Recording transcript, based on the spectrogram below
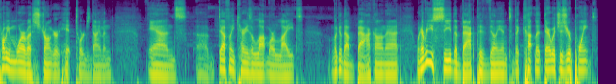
probably more of a stronger hit towards diamond, and uh, definitely carries a lot more light. Look at that back on that. Whenever you see the back pavilion to the culet there, which is your point,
